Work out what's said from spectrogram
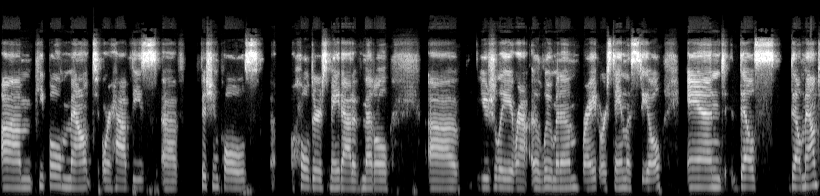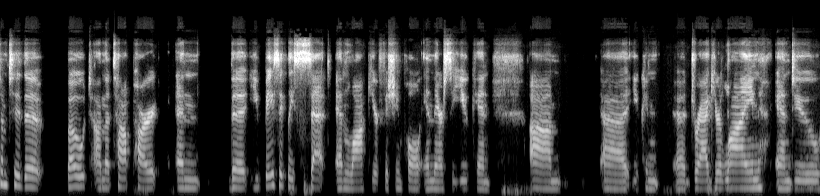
um, people mount or have these uh, fishing poles uh, holders made out of metal, uh, usually around aluminum, right, or stainless steel, and they'll they'll mount them to the boat on the top part, and the you basically set and lock your fishing pole in there so you can um, uh, you can uh, drag your line and do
